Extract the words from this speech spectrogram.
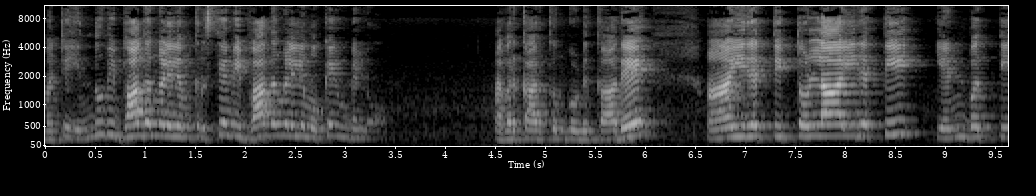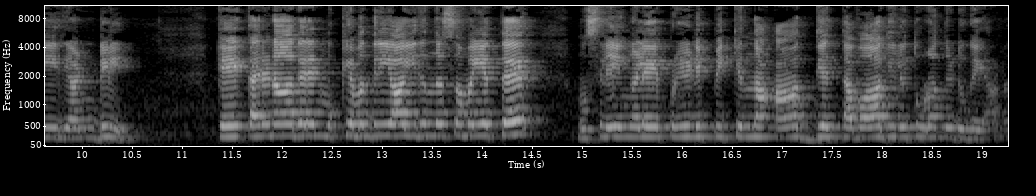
മറ്റ് ഹിന്ദു വിഭാഗങ്ങളിലും ക്രിസ്ത്യൻ വിഭാഗങ്ങളിലും ഒക്കെ ഉണ്ടല്ലോ അവർക്കാർക്കും കൊടുക്കാതെ ആയിരത്തി തൊള്ളായിരത്തി എൺപത്തി രണ്ടിൽ കെ കരുണാകരൻ മുഖ്യമന്ത്രിയായിരുന്ന സമയത്ത് മുസ്ലിങ്ങളെ പ്രീണിപ്പിക്കുന്ന ആദ്യത്തെ വാതിൽ തുറന്നിടുകയാണ്.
